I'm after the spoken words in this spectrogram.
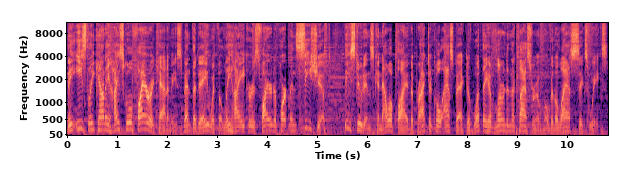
The East Lee County High School Fire Academy spent the day with the Lehigh Acres Fire Department C Shift these students can now apply the practical aspect of what they have learned in the classroom over the last six weeks.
